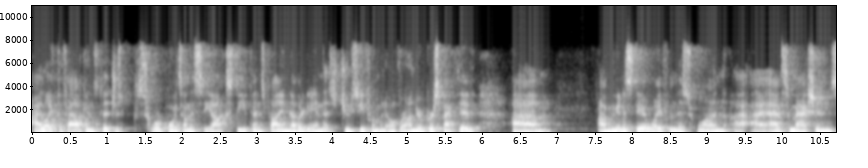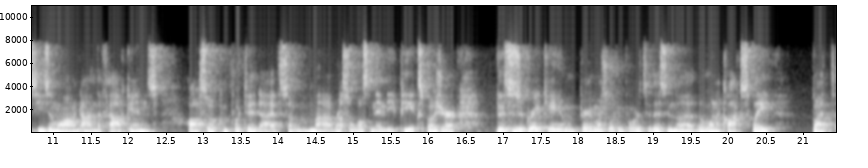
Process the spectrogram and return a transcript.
I like the Falcons to just score points on the Seahawks defense. Probably another game that's juicy from an over under perspective. Um, I'm going to stay away from this one. I, I, have some action season long on the Falcons. Also conflicted. I have some uh, Russell Wilson MVP exposure. This is a great game. I'm very much looking forward to this in the, the one o'clock slate, but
